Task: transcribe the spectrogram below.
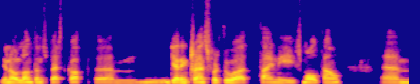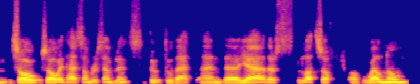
you know, London's best cop um, getting transferred to a tiny small town. Um, so so it has some resemblance to, to that. And uh, yeah, there's lots of, of well-known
